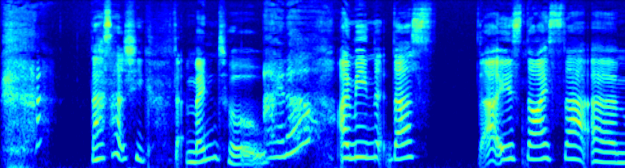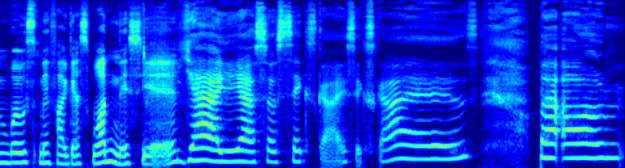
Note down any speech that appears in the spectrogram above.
that's actually mental. I know. I mean, that's that is nice that um Will Smith, I guess, won this year. Yeah, yeah, yeah. So six guys, six guys. But um,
